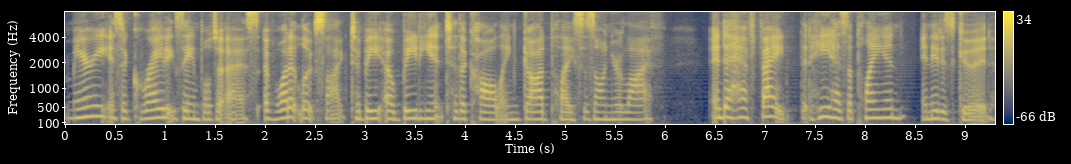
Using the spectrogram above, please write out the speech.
Mary is a great example to us of what it looks like to be obedient to the calling God places on your life and to have faith that He has a plan and it is good.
